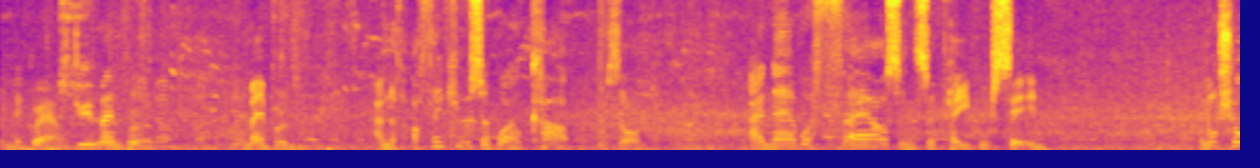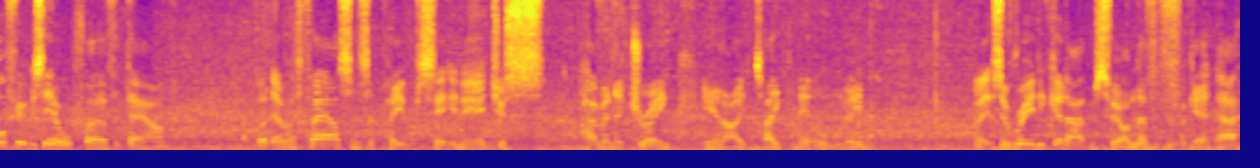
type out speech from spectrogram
in the ground. Do you remember them? Remember them? And I think it was the World Cup was on, and there were thousands of people sitting. I'm not sure if it was here or further down, but there were thousands of people sitting here just having a drink, you know, taking it all in, and it's a really good atmosphere. I'll never forget that.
